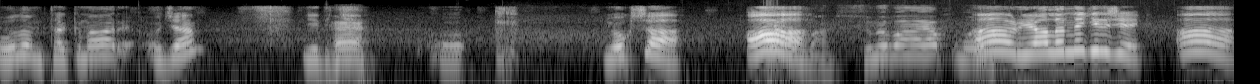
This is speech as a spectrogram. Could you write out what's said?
Oğlum takıma var hocam. Yedik. He. O- Yoksa Aa! Yapma. Şunu bana yapma. Aa rüyalarına girecek. Aa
